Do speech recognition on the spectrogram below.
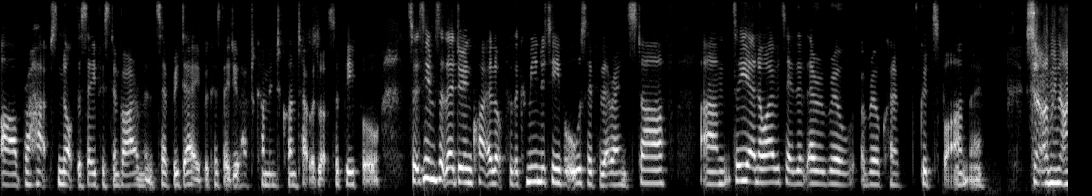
are perhaps not the safest environments every day because they do have to come into contact with lots of people. So it seems that they're doing quite a lot for the community, but also for their own staff. Um, so yeah, no, I would say that they're a real, a real kind of good spot, aren't they? So, I mean, I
